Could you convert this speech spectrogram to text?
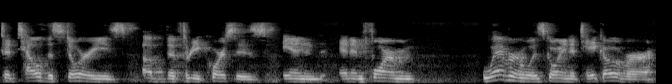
to tell the stories of the three courses and and inform whoever was going to take over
